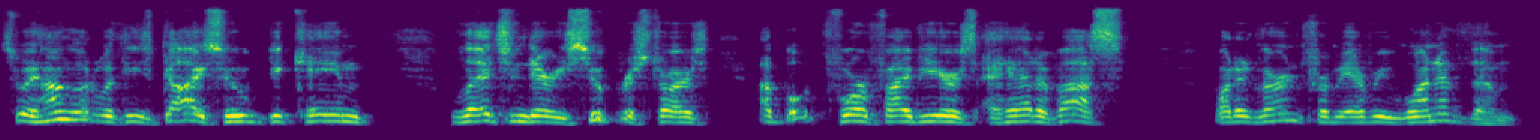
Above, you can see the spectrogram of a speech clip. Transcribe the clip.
So we hung out with these guys who became legendary superstars about four or five years ahead of us. What I learned from every one of them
